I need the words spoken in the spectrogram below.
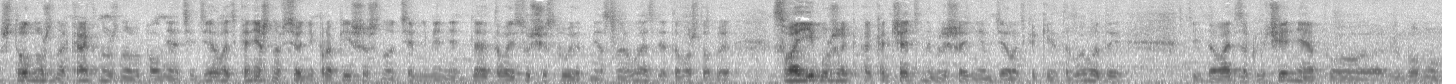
что нужно, как нужно выполнять и делать. Конечно, все не пропишешь, но тем не менее для этого и существует местная власть, для того, чтобы своим уже окончательным решением делать какие-то выводы и давать заключения по любому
